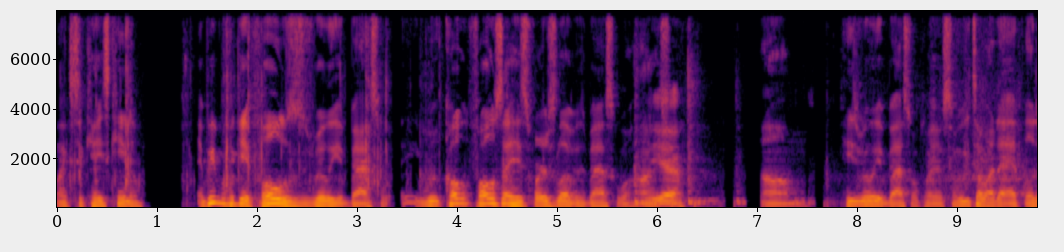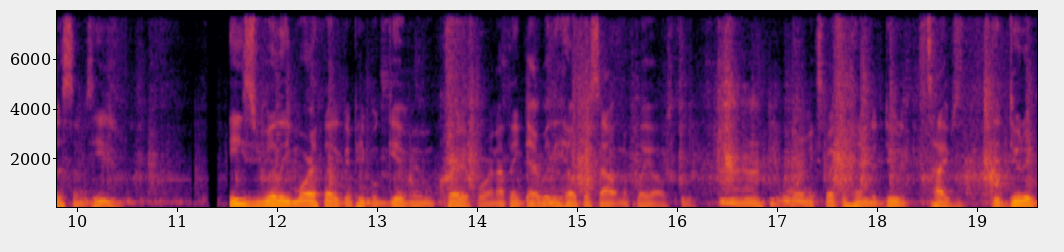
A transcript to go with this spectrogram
like to Case Keenum. And people forget Foles is really a basketball. Foles said his first love is basketball. Honestly. Yeah. Um, he's really a basketball player. So when you talk about the athleticism, he's he's really more athletic than people give him credit for, and I think that really helped us out in the playoffs too. Mm-hmm. People weren't expecting him to do the types, to do the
